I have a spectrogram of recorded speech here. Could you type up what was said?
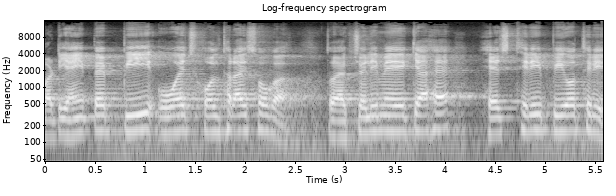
बट यहीं पे पी ओ एच होल्थराइस होगा. तो एक्चुअली में ये क्या है? H three P O three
